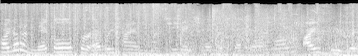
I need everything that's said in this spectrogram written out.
If I got a nickel for every time my teammates stole my special ammo, I'd be ready.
